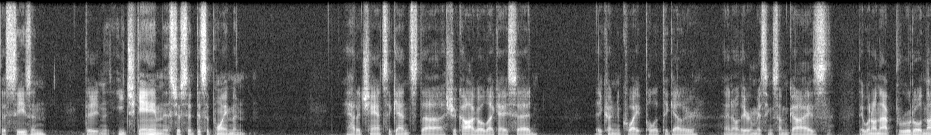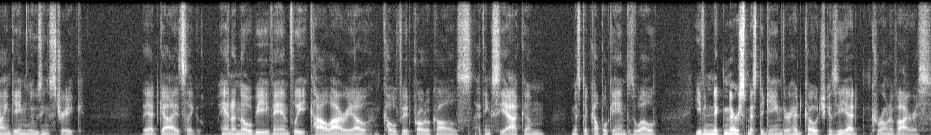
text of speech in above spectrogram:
this season. They, each game is just a disappointment. They had a chance against uh, Chicago, like I said. They couldn't quite pull it together. I know they were missing some guys. They went on that brutal nine-game losing streak. They had guys like Anunoby, Van Vleet, Kyle Lowry out, COVID protocols. I think Siakam missed a couple games as well. Even Nick Nurse missed a game, their head coach, because he had coronavirus.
